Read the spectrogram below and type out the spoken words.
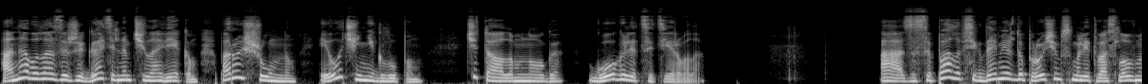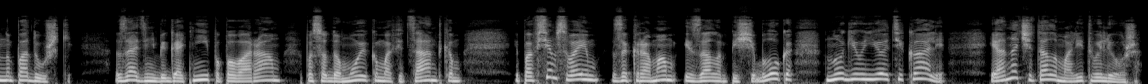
Она была зажигательным человеком, порой шумным и очень неглупым. Читала много, Гоголя цитировала. А засыпала всегда, между прочим, с молитвословом на подушке — за день беготни по поварам, по садомойкам, официанткам, и по всем своим закромам и залам пищеблока ноги у нее отекали, и она читала молитвы лежа.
